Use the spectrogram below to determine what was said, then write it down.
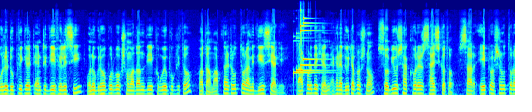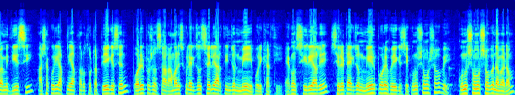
বলে ডুপ্লিকেট এন্ট্রি দিয়ে ফেলেছি। অনুগ্রহপূর্বক সমাধান দিয়ে খুবই উপকৃত হতাম। আপনার এটা উত্তর আমি দিয়েছি আগে তারপরে দেখেন, এখানে দুইটা প্রশ্ন। ছবি ও স্বাক্ষরের সাইজ কত? স্যার, এই প্রশ্নের উত্তর আমি দিয়েছি। আশা করি আপনি আপনার উত্তরটা পেয়ে গেছেন। পরের প্রশ্ন, স্যার, আমার স্কুলে একজন ছেলে আর তিনজন মেয়ে পরীক্ষার্থী। এখন সিরিয়ালে ছেলেটা একজন মেয়ের পরে হয়ে গেছে। কোনো সমস্যা হবে? কোনো সমস্যা হবে না, ম্যাডাম।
